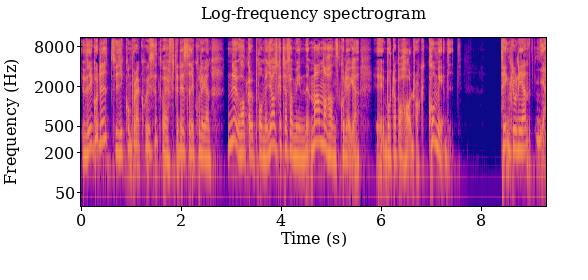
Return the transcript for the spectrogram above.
vi går dit, så gick hon på det här quizet och efter det säger kollegan, nu hakar du på mig, jag ska träffa min man och hans kollega eh, borta på Hard Rock, kom med dit. Tänker hon igen, ja,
